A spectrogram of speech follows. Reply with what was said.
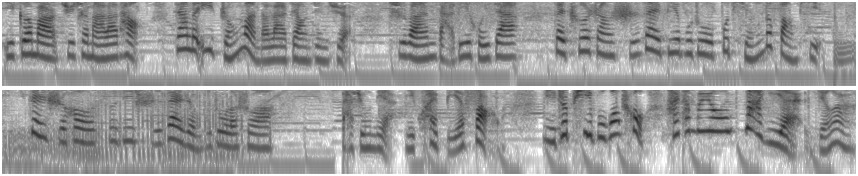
一哥们儿去吃麻辣烫，加了一整碗的辣酱进去，吃完打的回家，在车上实在憋不住，不停的放屁。这时候司机实在忍不住了，说：“兄弟，你快别放了，你这屁不光臭，还他妈要辣眼睛啊！”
